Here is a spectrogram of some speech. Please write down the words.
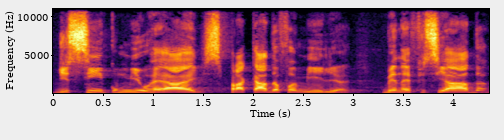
de 5 mil reais para cada família beneficiada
